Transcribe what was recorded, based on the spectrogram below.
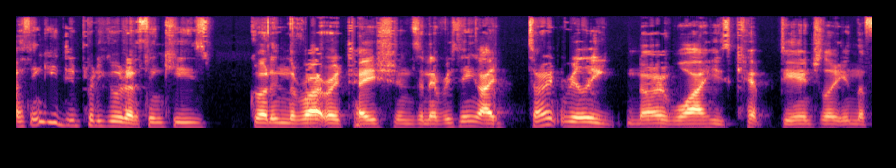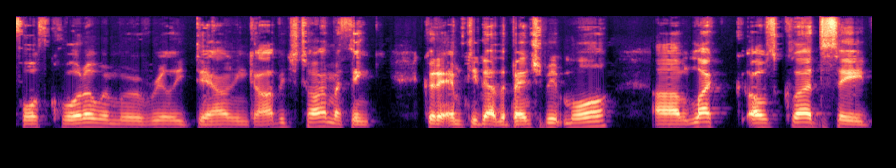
I think he did pretty good. I think he's got in the right rotations and everything. I don't really know why he's kept D'Angelo in the fourth quarter when we were really down in garbage time. I think could have emptied out the bench a bit more. Um, like I was glad to see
